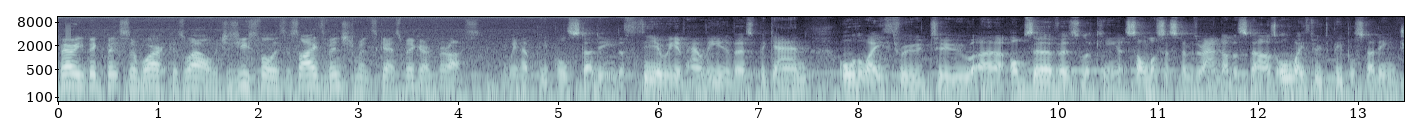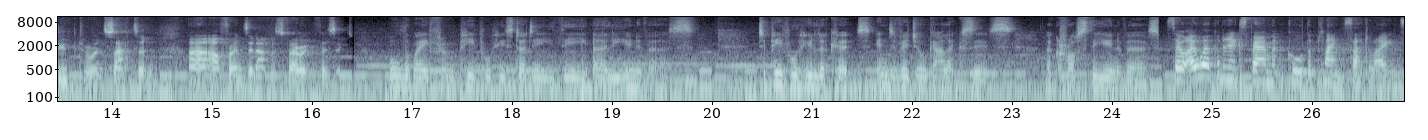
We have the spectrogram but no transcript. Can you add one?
very big bits of work as well, which is useful as the size of instruments gets bigger for us. We have people studying the theory of how the universe began, all the way through to uh, observers looking at solar systems around other stars, all the way through to people studying Jupiter and Saturn, uh, our friends in atmospheric physics. All the way from people who study the early universe to people who look at individual galaxies across the universe. So I work on an experiment called the Planck satellite,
